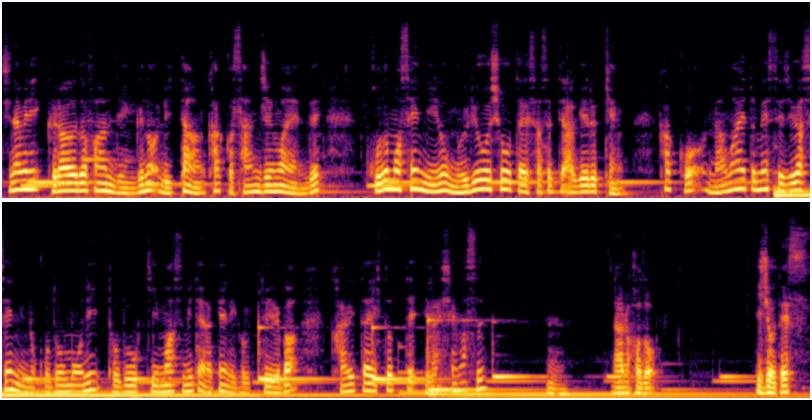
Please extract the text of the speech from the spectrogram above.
ちなみにクラウドファンディングのリターン過去30万円で子供1000人を無料招待させてあげる券。過去名前とメッセージが1000人の子供に届きますみたいな権利が売っていれば買いたい人っていらっしゃいます？うん。なるほど。以上です。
